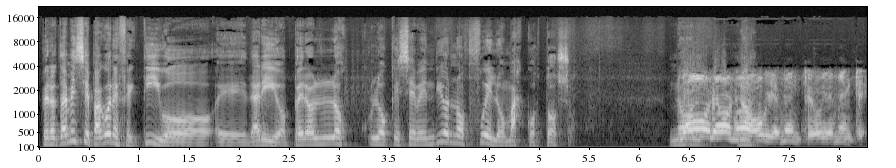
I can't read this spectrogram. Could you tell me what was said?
Pero también se pagó en efectivo, eh, Darío, pero lo, lo que se vendió no fue lo más costoso. No, no, no, obviamente, obviamente.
